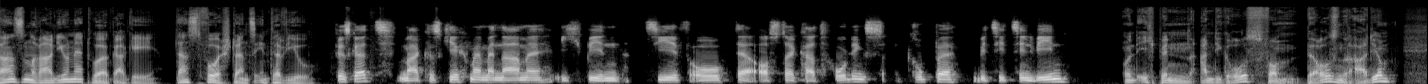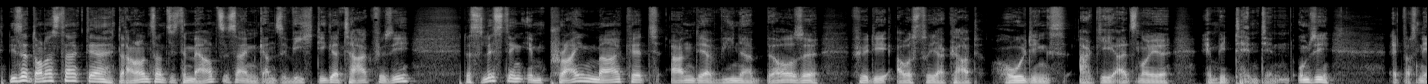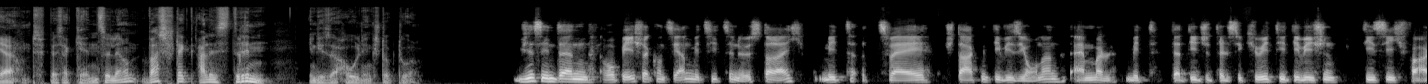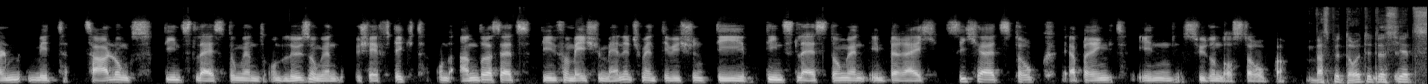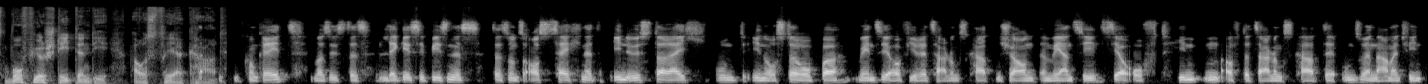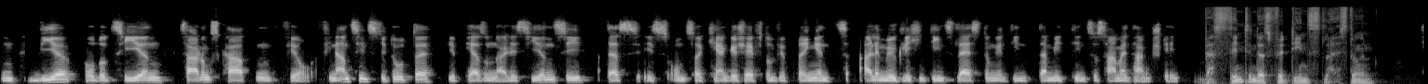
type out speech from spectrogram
Börsenradio Network AG. Das Vorstandsinterview. Grüß Gott, Markus Kirchmann mein Name. Ich bin CFO der Austriacard Holdings Gruppe mit Sitz in Wien. Und ich bin Andi Groß vom Börsenradio. Dieser Donnerstag, der 23. März, ist ein ganz wichtiger Tag für Sie. Das Listing im Prime Market an der Wiener Börse für die Austriacard Holdings AG als neue Emittentin. Um Sie etwas näher und besser kennenzulernen. Was steckt alles drin in dieser Holdingstruktur? Wir sind ein europäischer Konzern mit Sitz in Österreich mit zwei starken Divisionen. Einmal mit der Digital Security Division, die sich vor allem mit Zahlungsdienstleistungen und Lösungen beschäftigt und andererseits die Information Management Division, die Dienstleistungen im Bereich Sicherheitsdruck erbringt in Süd- und Osteuropa. Was bedeutet das jetzt? Wofür steht denn die Austria Card? Konkret, was ist das Legacy Business, das uns auszeichnet in Österreich und in Osteuropa? Wenn Sie auf Ihre Zahlungskarten schauen, dann werden Sie sehr oft hinten auf der Zahlungskarte unseren Namen finden. Wir produzieren Zahlungskarten für Finanzinstitute. Wir personalisieren sie. Das ist unser Kerngeschäft und wir bringen alle möglichen Dienstleistungen, die damit in Zusammenhang stehen. Was sind denn das für Dienstleistungen?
